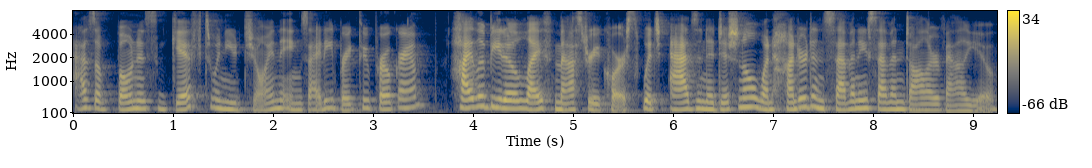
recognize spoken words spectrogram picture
as a bonus gift when you join the Anxiety Breakthrough Program? High Libido Life Mastery course, which adds an additional $177 value.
